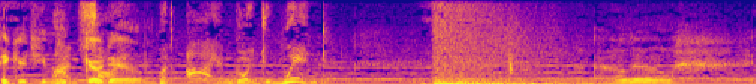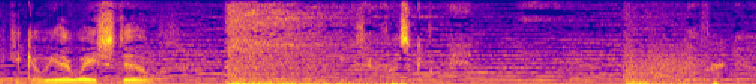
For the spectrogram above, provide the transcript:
figured he would I'm go sorry, down. but I am going to win. I don't know. It could go either way still. Either of us could win. Never know.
